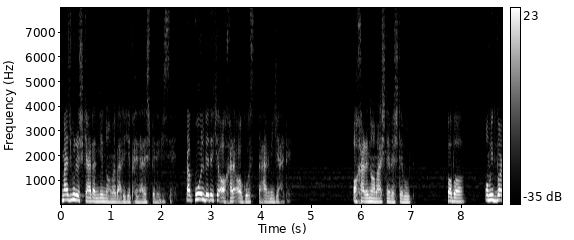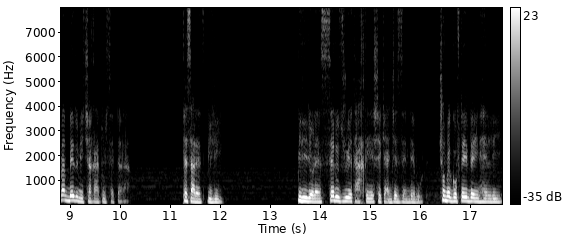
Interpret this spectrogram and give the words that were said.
مجبورش کردن یه نامه برای پدرش بنویسه و قول بده که آخر آگوست برمیگرده. آخر نامش نوشته بود بابا امیدوارم بدونی چقدر دوستت دارم. پسرت بیلی. بیلی لورنس سه روز روی تخته شکنجه زنده بود. چون به گفته وین هنلی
